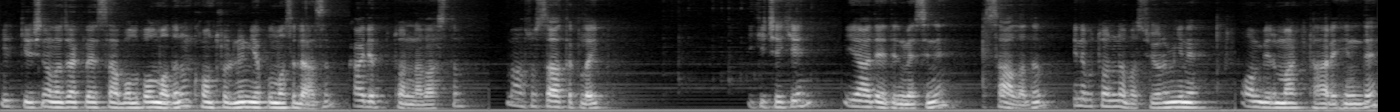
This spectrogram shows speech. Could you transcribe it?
ilk girişin alacaklı hesabı olup olmadığının kontrolünün yapılması lazım. Kaydet butonuna bastım. Mouse'u sağ tıklayıp iki çekin iade edilmesini sağladım. Yine butonuna basıyorum. Yine 11 Mart tarihinde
